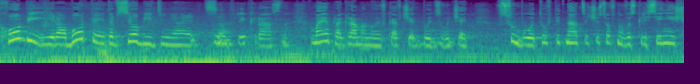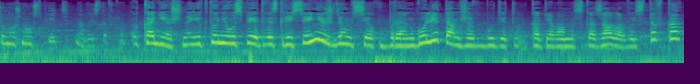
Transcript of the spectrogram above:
хобби и работа, это все объединяется. Ну, прекрасно. Моя программа «Ноев ковчег» будет звучать в субботу в 15 часов, но в воскресенье еще можно успеть на выставку. Конечно, и кто не успеет в воскресенье, ждем всех в Бренгуле, там же будет, как я вам сказала, выставка,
